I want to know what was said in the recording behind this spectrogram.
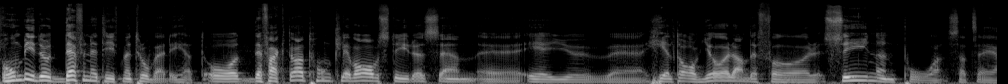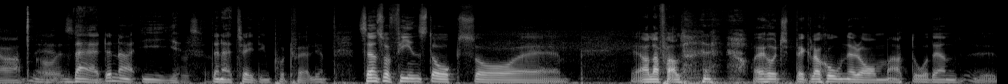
Hon bidrog definitivt med trovärdighet. Och det faktum att hon klev av styrelsen eh, är ju eh, helt avgörande för synen på så att säga, eh, ja, värdena i den här tradingportföljen. Sen så finns det också eh, i alla fall har jag hört spekulationer om att då den eh,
